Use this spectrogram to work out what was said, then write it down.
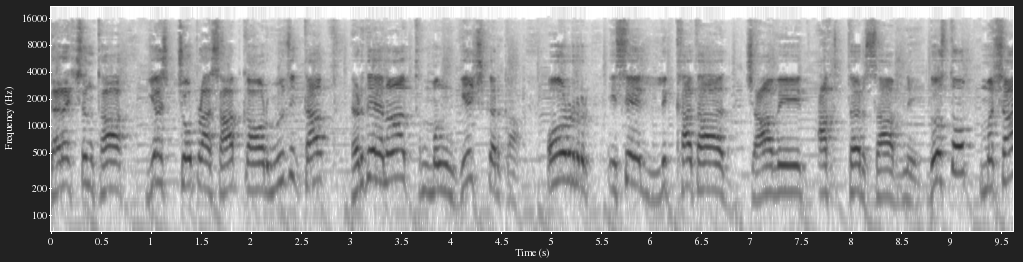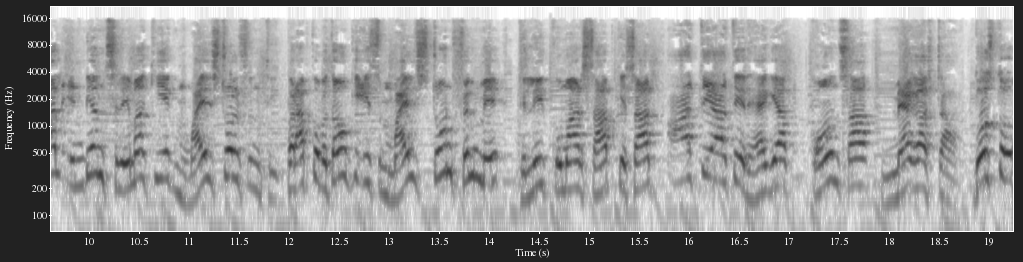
डायरेक्शन था यश चोपड़ा साहब का और म्यूज़िक था हृदयनाथ मंगेशकर का। और इसे लिखा था जावेद अख्तर साहब ने। दोस्तों, मशाल इंडियन सिनेमा की एक माइलस्टोन फ़िल्म थी। पर आपको बताऊँ कि इस माइलस्टोन फ़िल्म में दिलीप कुमार साहब के साथ आते आते रह गया कौन सा मेगा स्टार दोस्तों,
